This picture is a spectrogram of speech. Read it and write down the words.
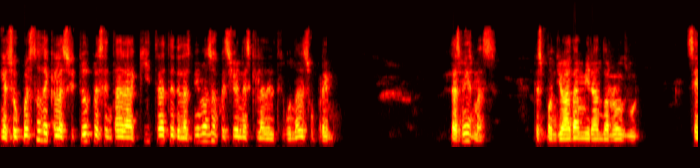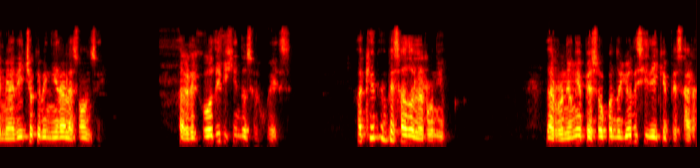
en el supuesto de que la solicitud presentada aquí trate de las mismas objeciones que la del Tribunal Supremo. Las mismas, respondió Adam mirando a Roxburgh. Se me ha dicho que viniera a las once. Agregó dirigiéndose al juez. ¿A qué ha empezado la reunión? La reunión empezó cuando yo decidí que empezara,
